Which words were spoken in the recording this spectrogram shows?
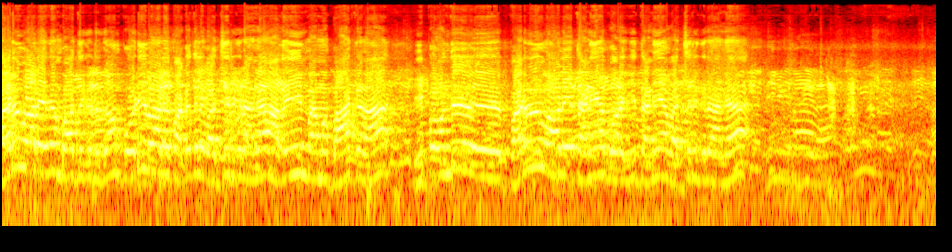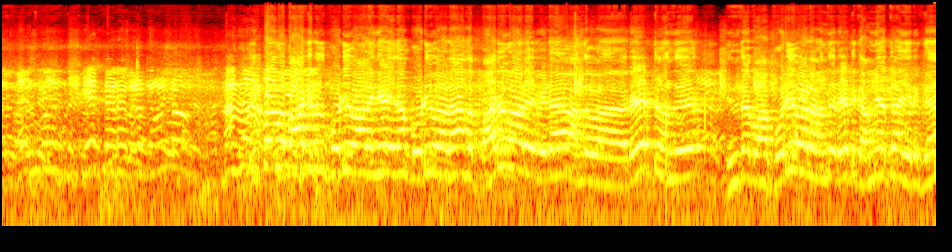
பருவாழை தான் பாத்துக்கிட்டு இருக்கோம். பொடி வாழை பக்கத்துல வச்சிருக்கிறாங்க. அதையும் நம்ம பார்க்கலாம். இப்ப வந்து பருவு வாழையை தனியா புறக்கி தனியா வச்சிருக்கிறாங்க. இப்ப நம்ம பாக்குறது பொடி வாழைங்க இதான் பொடி வாழை. அந்த பருவாழை விட அந்த ரேட்டு வந்து இந்த பொடி வாழை வந்து ரேட்டு கம்மியா தான் இருக்கு.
